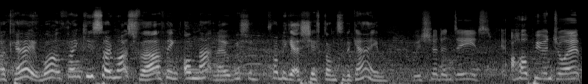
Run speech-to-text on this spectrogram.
Okay, well, thank you so much for that. I think on that note, we should probably get a shift onto the game. We should indeed. I hope you enjoy it,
